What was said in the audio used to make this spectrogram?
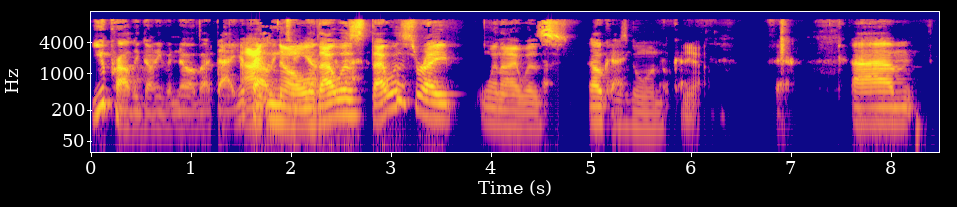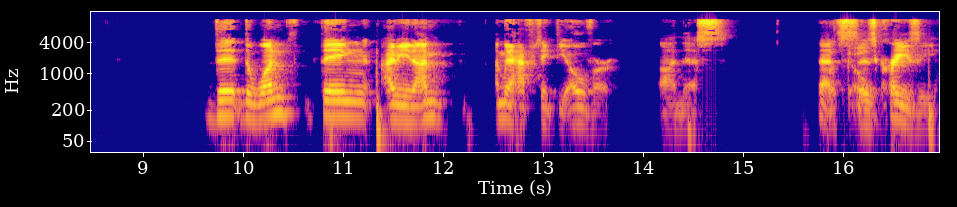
You probably don't even know about that. You're I probably too know that was that was right when I was, okay. was going. Okay. Yeah. Fair. Um, the the one thing, I mean, I'm I'm gonna have to take the over on this. That's that's crazy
